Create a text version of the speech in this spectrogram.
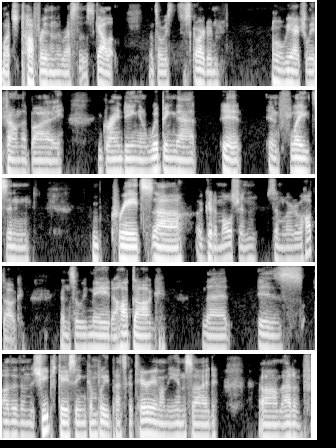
much tougher than the rest of the scallop. That's always discarded. Well, we actually found that by grinding and whipping that, it inflates and creates uh, a good emulsion similar to a hot dog. And so we made a hot dog that is, other than the sheep's casing, complete pescatarian on the inside um, out of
